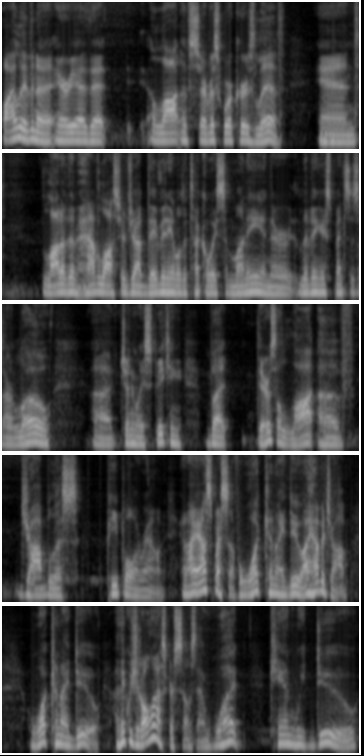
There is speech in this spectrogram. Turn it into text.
Well, I live in an area that a lot of service workers live, and a lot of them have lost their job. They've been able to tuck away some money, and their living expenses are low, uh, generally speaking. But there's a lot of jobless people around, and I ask myself, what can I do? I have a job. What can I do? I think we should all ask ourselves that. What can we do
